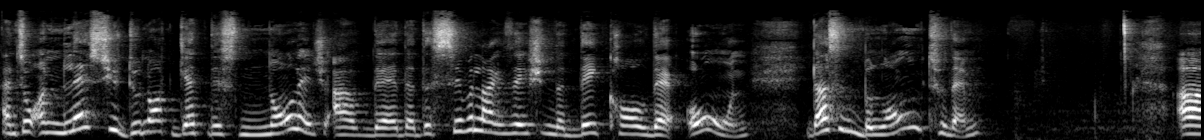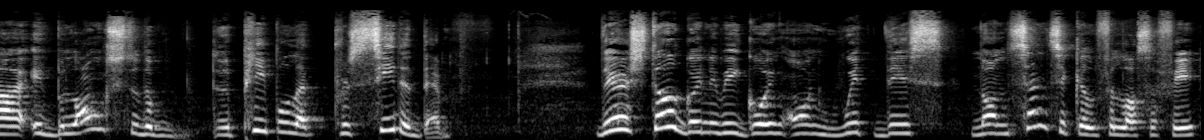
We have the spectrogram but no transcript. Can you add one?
And so, unless you do not get this knowledge out there that the civilization that they call their own doesn't belong to them, uh, it belongs to the, the people that preceded them. they're still going to be going on with this nonsensical philosophy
